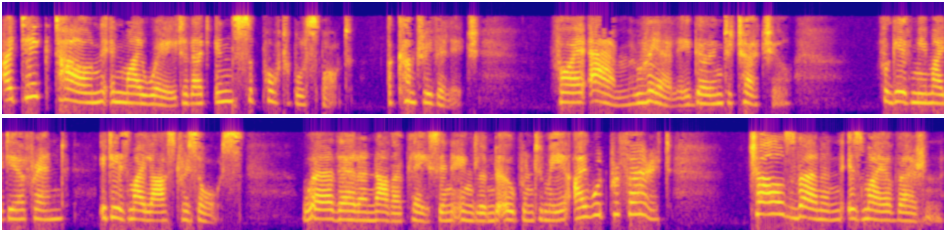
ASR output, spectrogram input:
I take town in my way to that insupportable spot, a country village, for I am really going to Churchill, Forgive me, my dear friend. It is my last resource. Were there another place in England open to me, I would prefer it. Charles Vernon is my aversion,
